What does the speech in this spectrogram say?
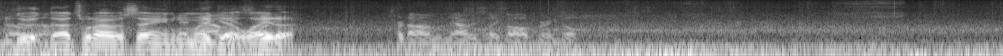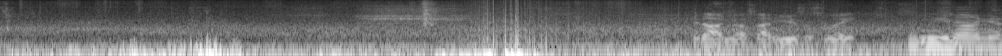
showing Dude, up. that's what I was saying. He And might get lighter. Predom- now he's like all brindle. Your dog knows how to use his weight. Lean on mm-hmm.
